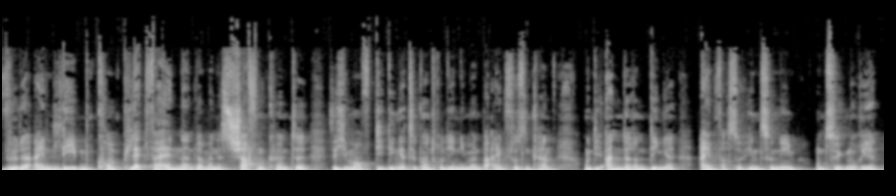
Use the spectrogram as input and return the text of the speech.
würde ein Leben komplett verändern, wenn man es schaffen könnte, sich immer auf die Dinge zu kontrollieren, die man beeinflussen kann und die anderen Dinge einfach so hinzunehmen und zu ignorieren.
